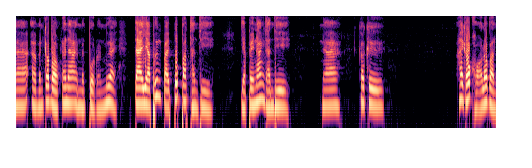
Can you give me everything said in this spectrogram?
นะเออมันก็บอกแล้วนะมันปวดมันเมื่อย แต่อย่าพึ่งไปปุ๊บปั๊บทันที อย่าไปนั่งทันทีนะ ก็คือ ให้เขาขอแล้วก่อน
